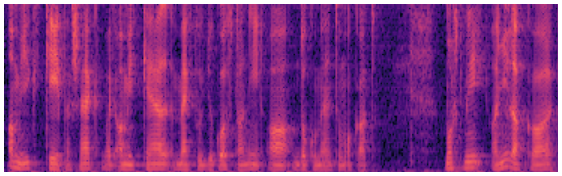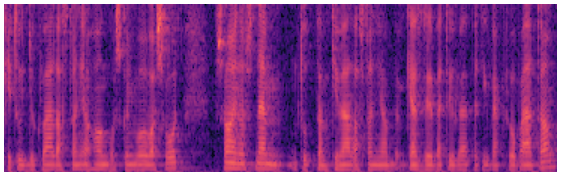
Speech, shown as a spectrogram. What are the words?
amik képesek, vagy amikkel meg tudjuk osztani a dokumentumokat. Most mi a nyilakkal ki tudjuk választani a hangos könyvolvasót, sajnos nem tudtam kiválasztani a kezdőbetűvel, pedig megpróbáltam.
